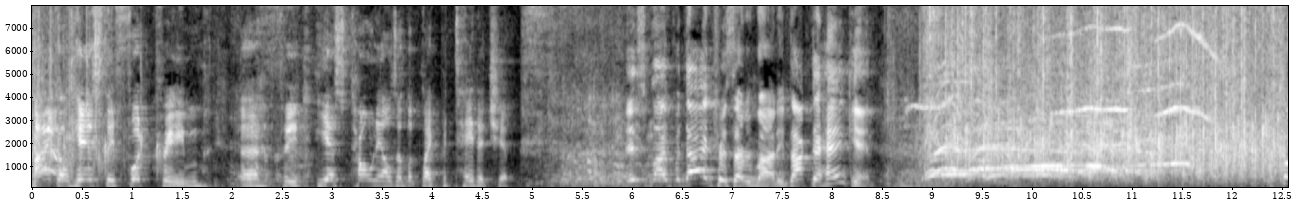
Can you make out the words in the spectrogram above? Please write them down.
Michael, here's the foot cream. Uh, for, he has toenails that look like potato chips. It's my podiatrist, everybody, Dr. Hankin. So,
